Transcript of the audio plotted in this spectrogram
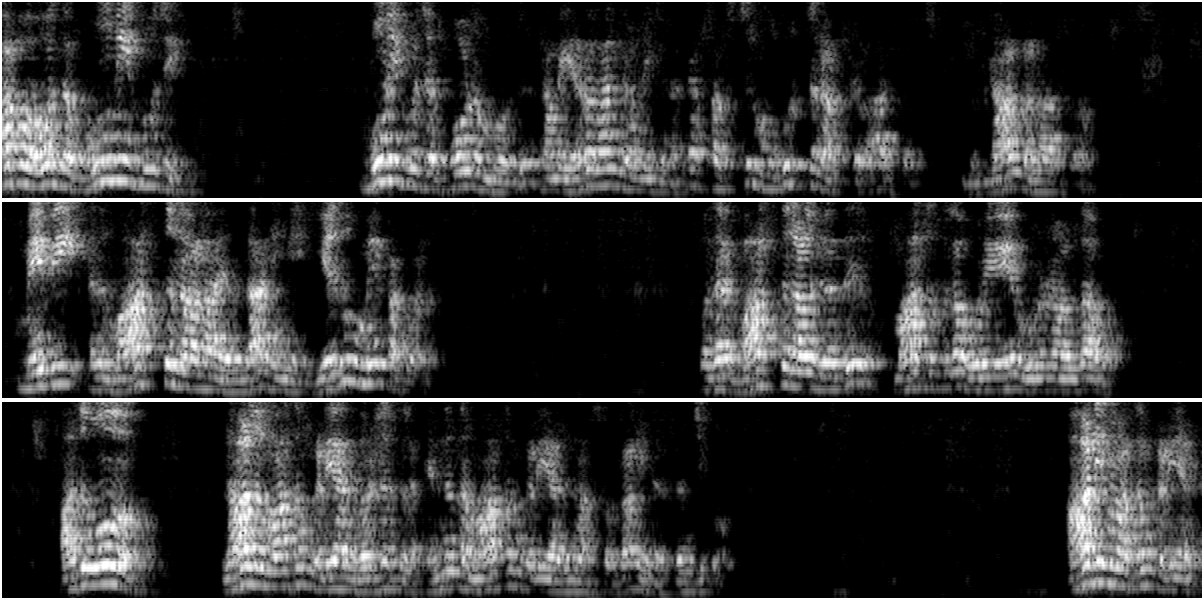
அப்போ இந்த பூமி பூஜை பூமி பூஜை போடும்போது நம்ம எதெல்லாம் கவனிக்கணும்னாக்கா ஃபர்ஸ்ட் முகூர்த்த நாட்களா இருக்கும் நாள் நல்லா இருக்கும் மேபி அது வாஸ்து நாளா இருந்தா நீங்க எதுவுமே பார்க்க வேண்டாம் வாஸ்து நாளுங்கிறது மாசத்துல ஒரே ஒரு நாள் தான் ஆகும் அதுவும் நாலு மாசம் கிடையாது வருஷத்துல. எந்தெந்த மாசம் கிடையாதுன்னு நான் சொல்றேன் நீங்க அதை தெரிஞ்சுக்கணும் ஆடி மாசம் கிடையாது.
